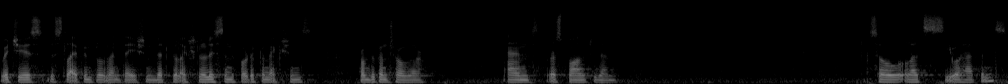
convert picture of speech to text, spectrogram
which is the slave implementation that will actually listen for the connections from the controller and respond to them. So let's see what happens.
